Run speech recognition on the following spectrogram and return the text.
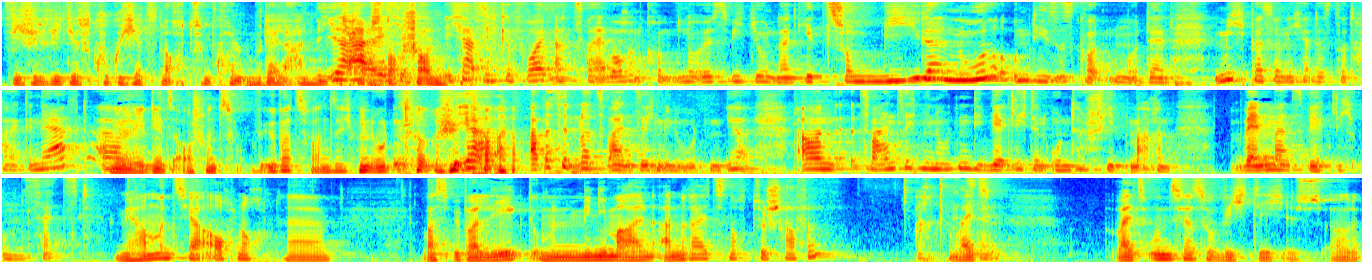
wie viele Videos gucke ich jetzt noch zum Kontenmodell an? Ja, ich hab's ich, doch schon. Ich habe mich gefreut, nach zwei Wochen kommt ein neues Video und dann geht es schon wieder nur um dieses Kontenmodell. Mich persönlich hat es total genervt. Wir ähm, reden jetzt auch schon über 20 Minuten darüber. Ja, aber es sind nur 20 Minuten. Ja. Und 20 Minuten, die wirklich den Unterschied machen, wenn man es wirklich umsetzt. Wir haben uns ja auch noch äh, was überlegt, um einen minimalen Anreiz noch zu schaffen. Ach, weil weil es uns ja so wichtig ist oder,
